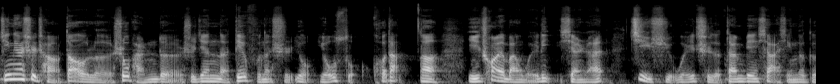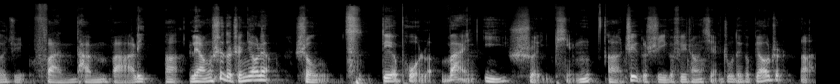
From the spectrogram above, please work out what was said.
今天市场到了收盘的时间呢，跌幅呢是又有所扩大啊。以创业板为例，显然继续维持着单边下行的格局，反弹乏力啊。两市的成交量首跌破了万亿水平啊，这个是一个非常显著的一个标志啊。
